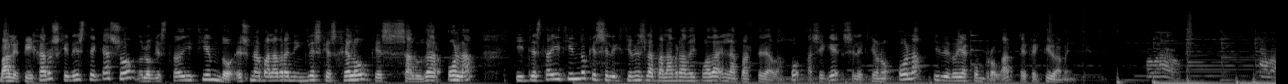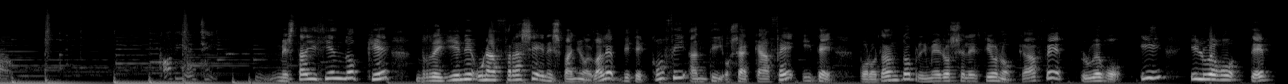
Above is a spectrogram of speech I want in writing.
Vale, fijaros que en este caso lo que está diciendo es una palabra en inglés que es hello, que es saludar, hola, y te está diciendo que selecciones la palabra adecuada en la parte de abajo. Así que selecciono hola y le doy a comprobar, efectivamente. Hello. Hello me está diciendo que rellene una frase en español, ¿vale? Dice coffee and tea, o sea, café y té. Por lo tanto, primero selecciono café, luego y y luego té.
